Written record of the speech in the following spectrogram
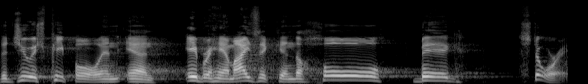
the Jewish people and, and Abraham, Isaac, and the whole big story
